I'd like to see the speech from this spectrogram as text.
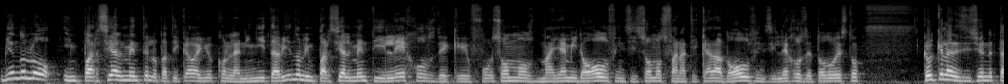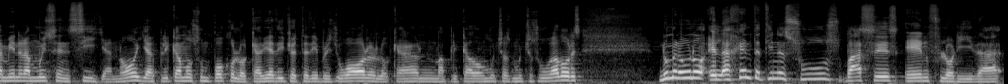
viéndolo imparcialmente, lo platicaba yo con la niñita, viéndolo imparcialmente y lejos de que somos Miami Dolphins y somos fanaticada Dolphins y lejos de todo esto, creo que la decisión también era muy sencilla, ¿no? Y aplicamos un poco lo que había dicho Teddy Bridgewater, lo que han aplicado muchos, muchos jugadores. Número uno, el agente tiene sus bases en Florida.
